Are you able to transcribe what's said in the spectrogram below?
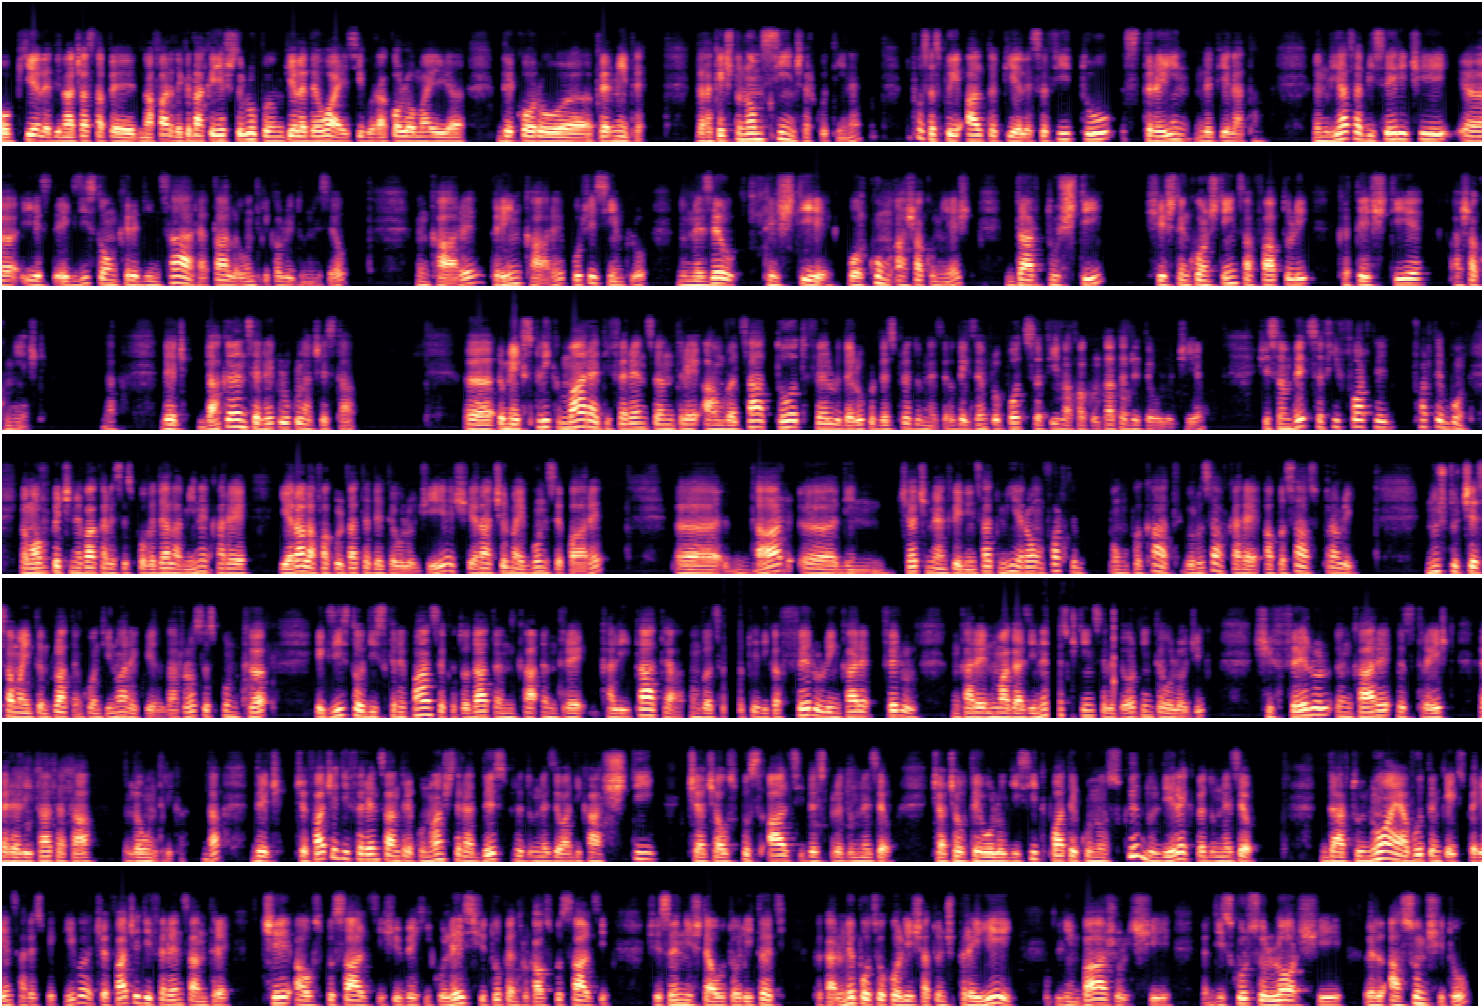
o piele din aceasta pe în afară decât dacă ești lup în piele de oaie, sigur, acolo mai uh, decorul uh, permite. Dar dacă ești un om sincer cu tine, nu poți să spui altă piele, să fii tu străin de pielea ta. În viața bisericii este, există o încredințare a ta lăuntrică lui Dumnezeu, în care, prin care, pur și simplu, Dumnezeu te știe oricum așa cum ești, dar tu știi și ești în conștiința faptului că te știe așa cum ești. Da? Deci, dacă înțeleg lucrul acesta, ă, îmi explic marea diferență între a învăța tot felul de lucruri despre Dumnezeu. De exemplu, pot să fii la facultatea de teologie și să înveți să fii foarte, foarte bun. Eu am avut pe cineva care se spovedea la mine, care era la facultatea de teologie și era cel mai bun, se pare, dar din ceea ce mi-a încredințat mie era un foarte un păcat grozav care apăsa asupra lui. Nu știu ce s-a mai întâmplat în continuare cu el, dar vreau să spun că există o discrepanță câteodată în ca, între calitatea învățăturii, adică felul în care, felul în care înmagazinezi științele de ordin teologic și felul în care îți trăiești realitatea ta lăuntrică. Da? Deci, ce face diferența între cunoașterea despre Dumnezeu, adică a ști ceea ce au spus alții despre Dumnezeu, ceea ce au teologisit, poate cunoscându-L direct pe Dumnezeu, dar tu nu ai avut încă experiența respectivă, ce face diferența între ce au spus alții și vehiculezi și tu pentru că au spus alții și sunt niște autorități pe care nu le poți ocoli și atunci preiei limbajul și discursul lor și îl asumi și tu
